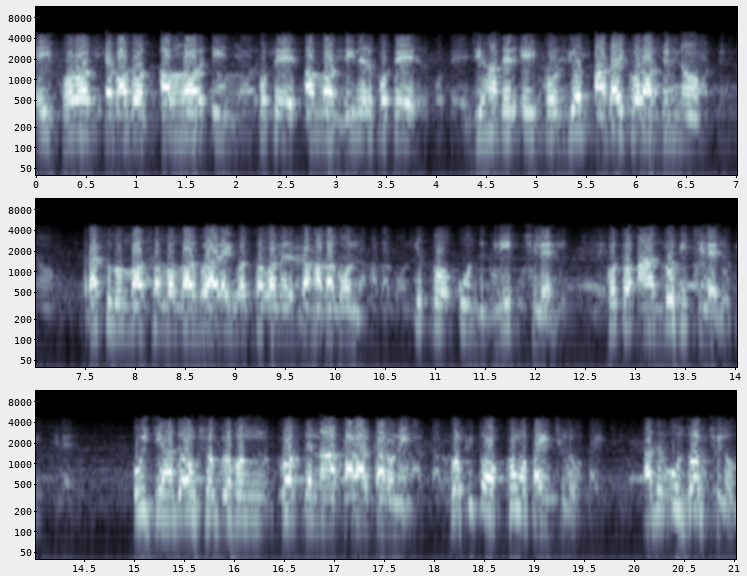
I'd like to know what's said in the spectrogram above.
এই ফরজ এবাদত আল্লাহর এই পথে, আল্লাহর দিনের পথে, জিহাদের এই ফরজিয়ত আদায় করার জন্য রাসুল্লাহ সাল্লু আলাইসাল্লামের সাহাবাগন কত উদ্গ্রীব ছিলেন, কত আগ্রহী ছিলেন। ওই জিহাদে অংশগ্রহণ করতে না পারার কারণে প্রকৃত অক্ষমতাই ছিল, তাদের উজর ছিল।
